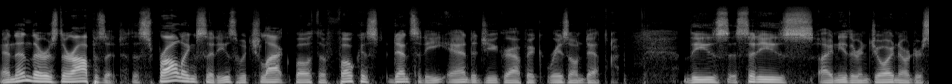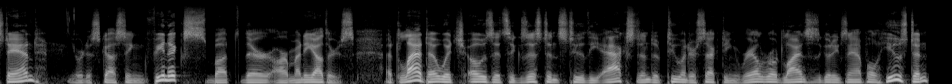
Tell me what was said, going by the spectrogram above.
And then there's their opposite, the sprawling cities which lack both a focused density and a geographic raison d'etre. These cities I neither enjoy nor understand. You're discussing Phoenix, but there are many others. Atlanta, which owes its existence to the accident of two intersecting railroad lines, is a good example. Houston,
